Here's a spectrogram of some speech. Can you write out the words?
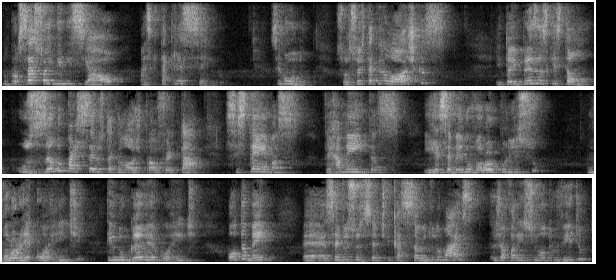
no processo ainda inicial, mas que está crescendo. Segundo, soluções tecnológicas. Então, empresas que estão usando parceiros tecnológicos para ofertar sistemas, ferramentas e recebendo um valor por isso, um valor recorrente, tendo um ganho recorrente, ou também é, serviços de certificação e tudo mais. Eu já falei isso em outro vídeo,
